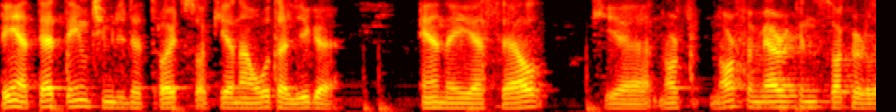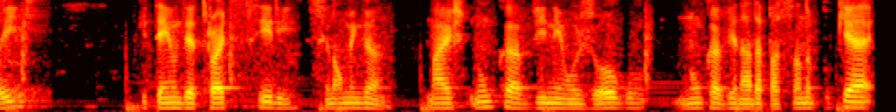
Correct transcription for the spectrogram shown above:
Tem até tem um time de Detroit, só que é na outra liga, NASL, que é North, North American Soccer League, que tem o Detroit City, se não me engano. Mas nunca vi nenhum jogo, nunca vi nada passando, porque a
